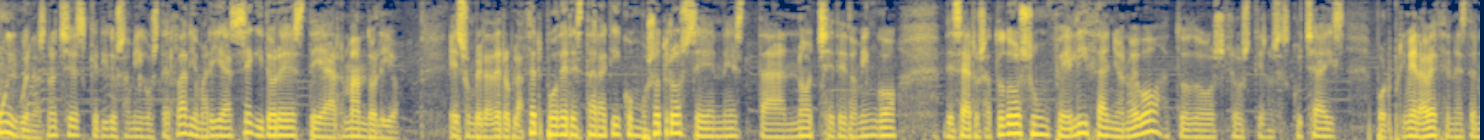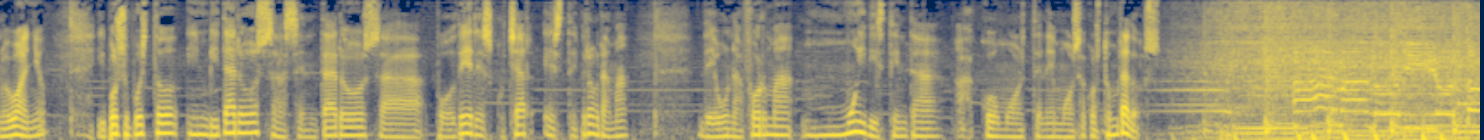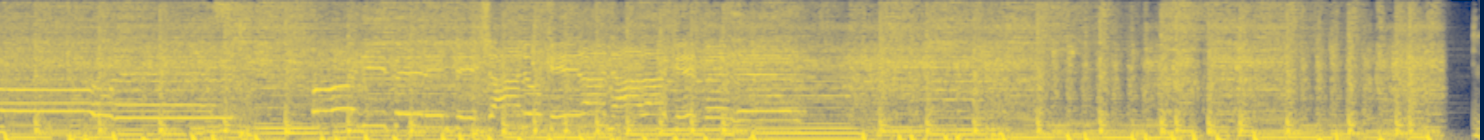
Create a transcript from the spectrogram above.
Muy buenas noches, queridos amigos de Radio María, seguidores de Armando Lío. Es un verdadero placer poder estar aquí con vosotros en esta noche de domingo. Desearos a todos un feliz año nuevo, a todos los que nos escucháis por primera vez en este nuevo año. Y por supuesto, invitaros a sentaros a poder escuchar este programa de una forma muy distinta a como tenemos acostumbrados. Armando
